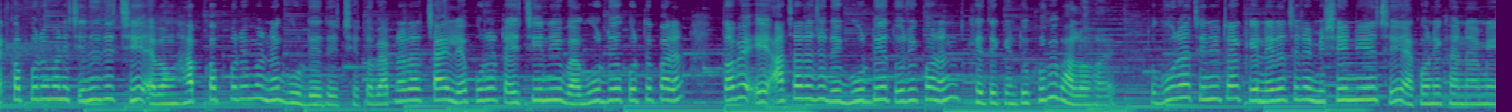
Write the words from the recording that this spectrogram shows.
এক কাপ পরিমাণে চিনি দিচ্ছি এবং হাফ কাপ পরিমাণে গুড় দিয়ে দিচ্ছি। তবে আপনারা চাইলে পুরোটাই চিনি বা গুড় দিয়ে করতে পারেন। তবে এই আচারে যদি গুড় দিয়ে তৈরি করেন, খেতে কিন্তু খুবই ভালো হয়। তো গুড় আর চিনিটাকে নেড়ে চেড়ে মিশিয়ে নিয়েছি। এখন এখানে আমি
